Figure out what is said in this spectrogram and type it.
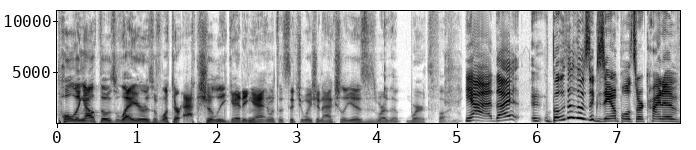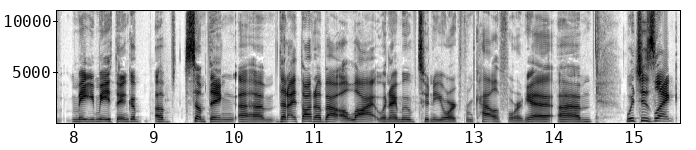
pulling out those layers of what they're actually getting at and what the situation actually is is where the where it's fun. Yeah, that both of those examples are kind of making me think of, of something um, that I thought about a lot when I moved to New York from California, um, which is like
